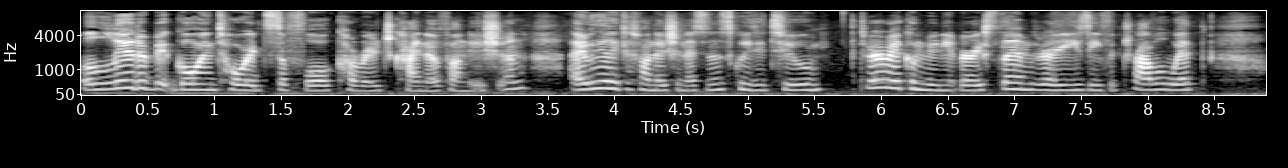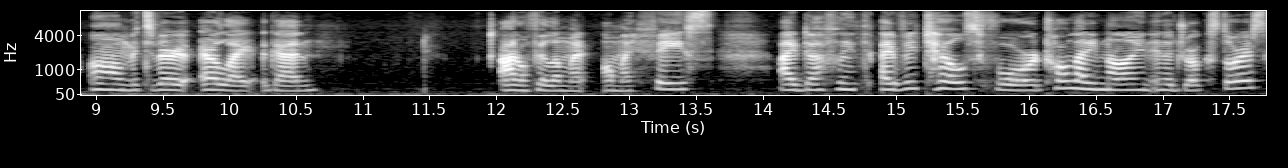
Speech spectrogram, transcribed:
a little bit going towards the full coverage kind of foundation. I really like this foundation. It's in a squeezy too. It's very, very convenient, very slim, very easy to travel with. Um, it's very airlight again. I don't feel it on my, on my face. I definitely, I retails for $12.99 in the drugstores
